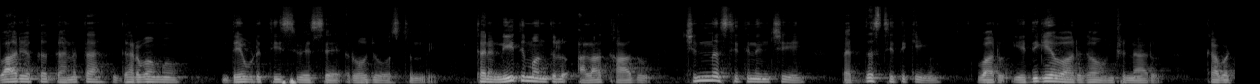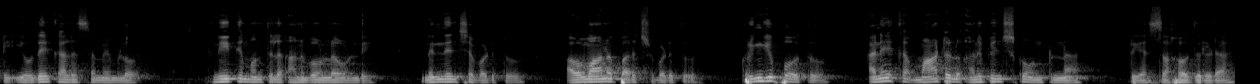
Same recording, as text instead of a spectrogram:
వారి యొక్క ఘనత గర్వము దేవుడు తీసివేసే రోజు వస్తుంది. కానీ నీతిమంతులు అలా కాదు. చిన్న స్థితి నుంచి పెద్ద స్థితికి వారు ఎదిగేవారుగా ఉంటున్నారు. కాబట్టి ఈ ఉదయకాల సమయంలో నీతిమంతుల అనుభవంలో ఉండి నిందించబడుతూ అవమానపరచబడుతూ కృంగిపోతూ అనేక మాటలు అనిపించుకో ఉంటున్న ప్రియ సహోదరుడా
